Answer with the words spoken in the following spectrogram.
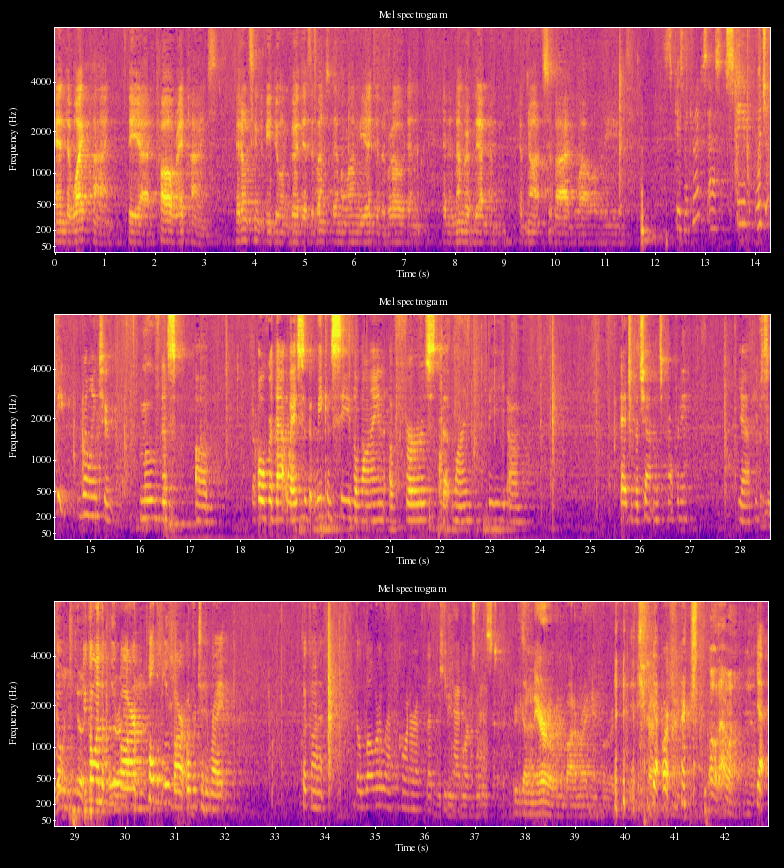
and the white pine, the uh, tall red pines, they don't seem to be doing good. There's a bunch of them along the edge of the road, and, and a number of them have, have not survived well over the years. Excuse me, can I just ask, Steve, would you be willing to move this um, over that way so that we can see the line of firs that line the um, edge of the Chapman's property? Yeah, if you just go, you go on the blue bar, pull the blue bar over to the right. Click on it. The lower left corner of the keypad works best. We've got an arrow in the bottom right-hand corner. Yeah, or, Oh, that one, yeah, right.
